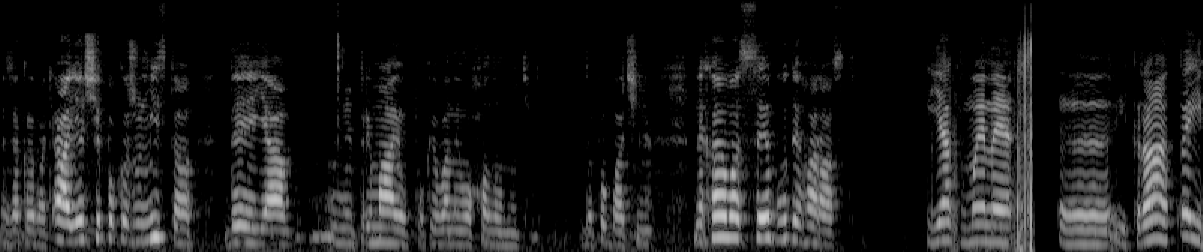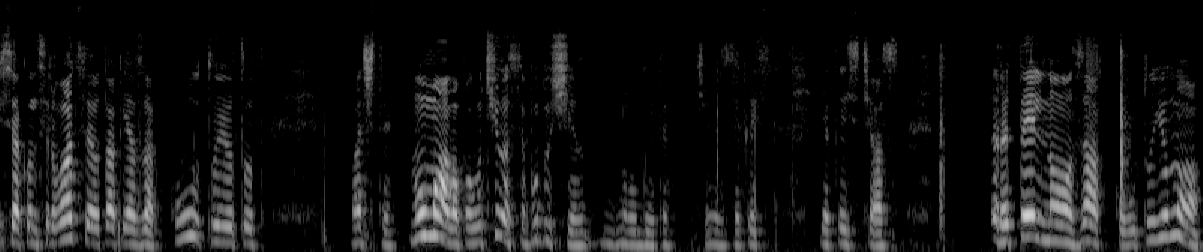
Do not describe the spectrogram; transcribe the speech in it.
закривати. А, я ще покажу місто, де я тримаю, поки вони охолонуть. До побачення. Нехай у вас все буде гаразд. Як в мене е, ікра та і вся консервація, отак я закутую тут. Бачите, ну мало вийшло, буду ще робити через якийсь, якийсь час. Ретельно закутуємо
